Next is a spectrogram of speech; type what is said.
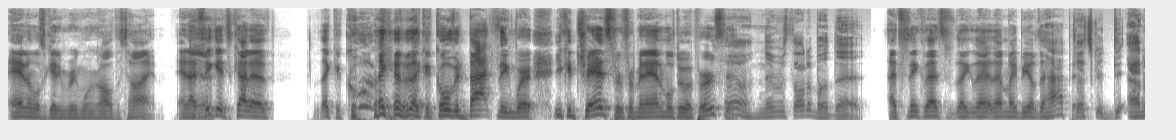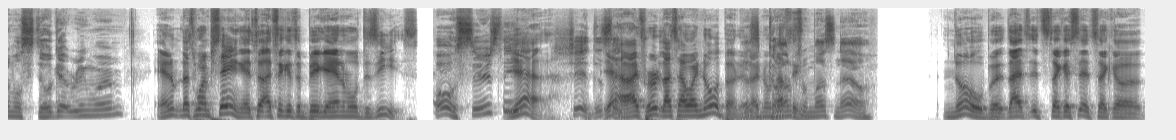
animals getting ringworm all the time. And I Yeah. think it's kind of like a like a, like a COVID bat thing where you can transfer from an animal to a person. Oh, never thought about that. I think that's like that, that might be able to happen. That's good. Do animals still get ringworm? And that's what I'm saying. It's I think it's a big animal disease. Oh, seriously? Yeah. Shit. This yeah, is I've heard. That's how I know about it. I know gone nothing. from us now. no, but that's it's like I said. It's like a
